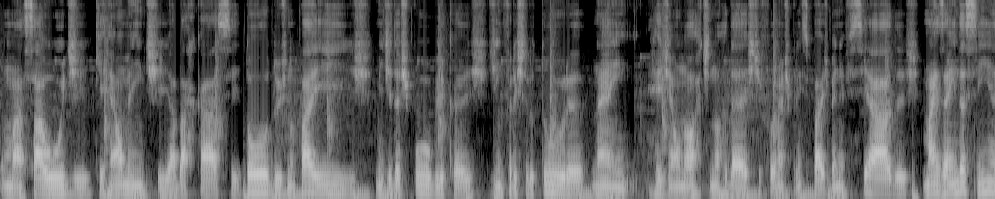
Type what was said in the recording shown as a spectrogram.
uma saúde que realmente abarcasse todos no país, medidas públicas de infraestrutura, né, em, região norte e nordeste foram as principais beneficiadas, mas ainda assim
